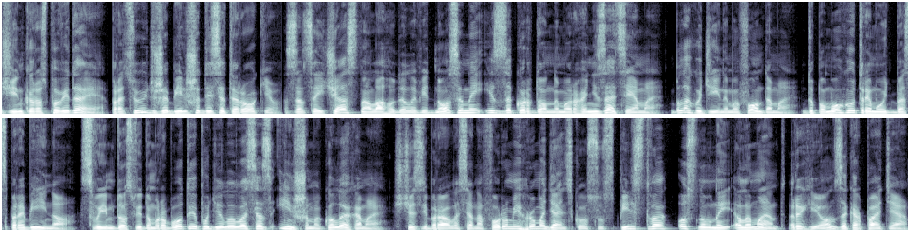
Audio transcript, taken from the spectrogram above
Жінка розповідає, працюють вже більше 10 років. За цей час налагодили відносини із закордонними організаціями, благодійними фондами. Допомогу отримують безперебійно. Своїм досвідом роботи поділилася з іншими колегами, що зібралися на форумі громадянського суспільства. Основний елемент регіон Закарпаття.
